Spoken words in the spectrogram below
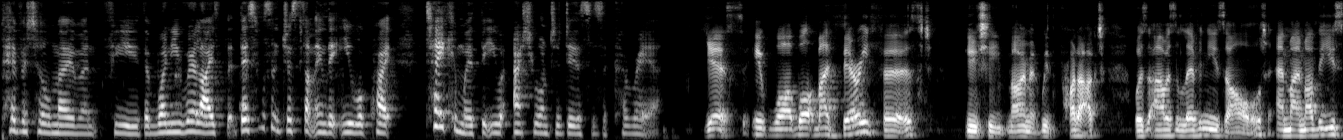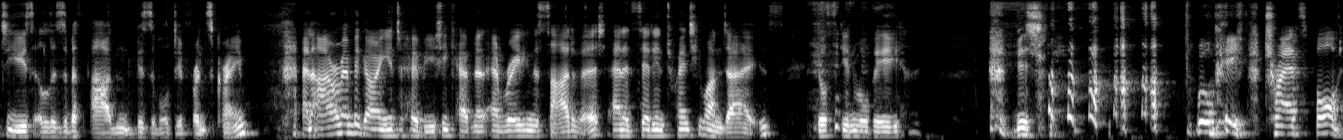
pivotal moment for you that when you realized that this wasn't just something that you were quite taken with, but you actually wanted to do this as a career? Yes, it was. Well, my very first beauty moment with product was I was 11 years old and my mother used to use Elizabeth Arden Visible Difference Cream. And I remember going into her beauty cabinet and reading the side of it, and it said in 21 days, your skin will be visual. Will be transformed.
